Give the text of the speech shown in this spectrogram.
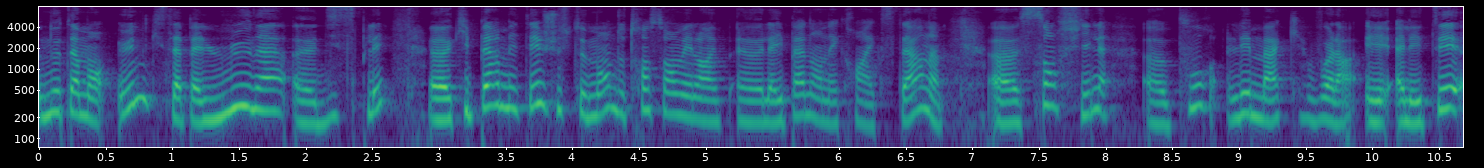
notamment une qui s'appelle Luna Display, qui permettait justement de transformer l'iPad en écran externe sans fil pour les Mac. Voilà, et elle était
